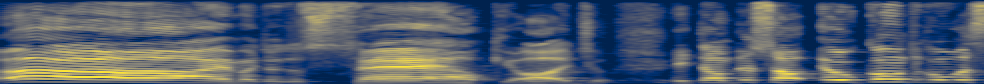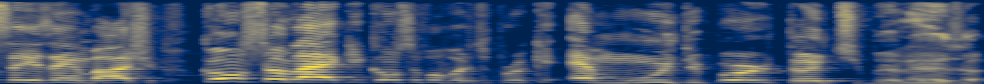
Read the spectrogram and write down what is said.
Ai, meu Deus do céu, que ódio. Então, pessoal, eu conto com vocês aí embaixo, com o seu like, com o seu favorito, porque é muito importante, beleza?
